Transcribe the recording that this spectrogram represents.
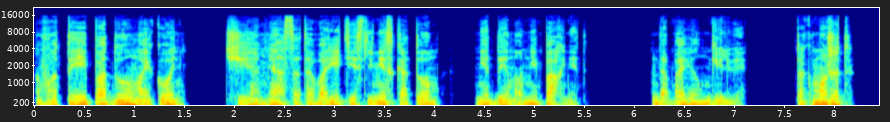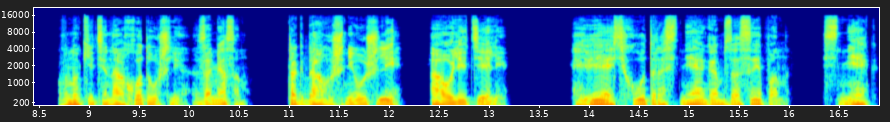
Вот ты и подумай, конь, чье мясо-то варить, если ни скотом, ни дымом не пахнет, добавил Гюльви. Так может, внуки те на охоту ушли за мясом? Тогда уж не ушли, а улетели. Весь хутор снегом засыпан. Снег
